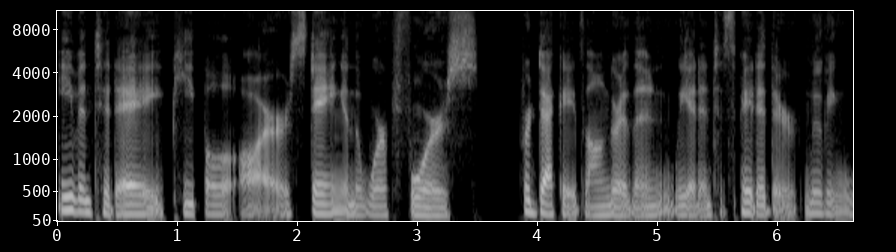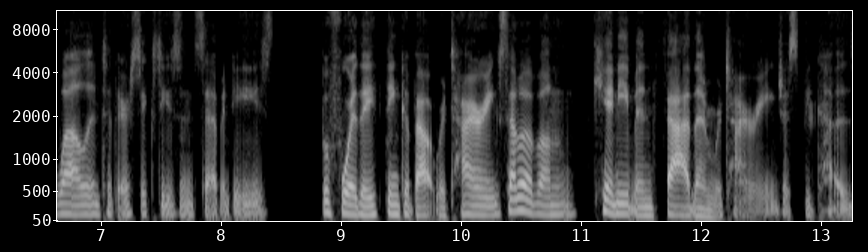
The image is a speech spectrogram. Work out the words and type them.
even today, people are staying in the workforce for decades longer than we had anticipated. They're moving well into their 60s and 70s before they think about retiring. Some of them can't even fathom retiring just because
